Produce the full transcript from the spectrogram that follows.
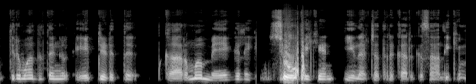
ഉത്തരവാദിത്തങ്ങൾ ഏറ്റെടുത്ത് കർമ്മ മേഖലയിൽ ശോഭിക്കാൻ ഈ നക്ഷത്രക്കാർക്ക് സാധിക്കും.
